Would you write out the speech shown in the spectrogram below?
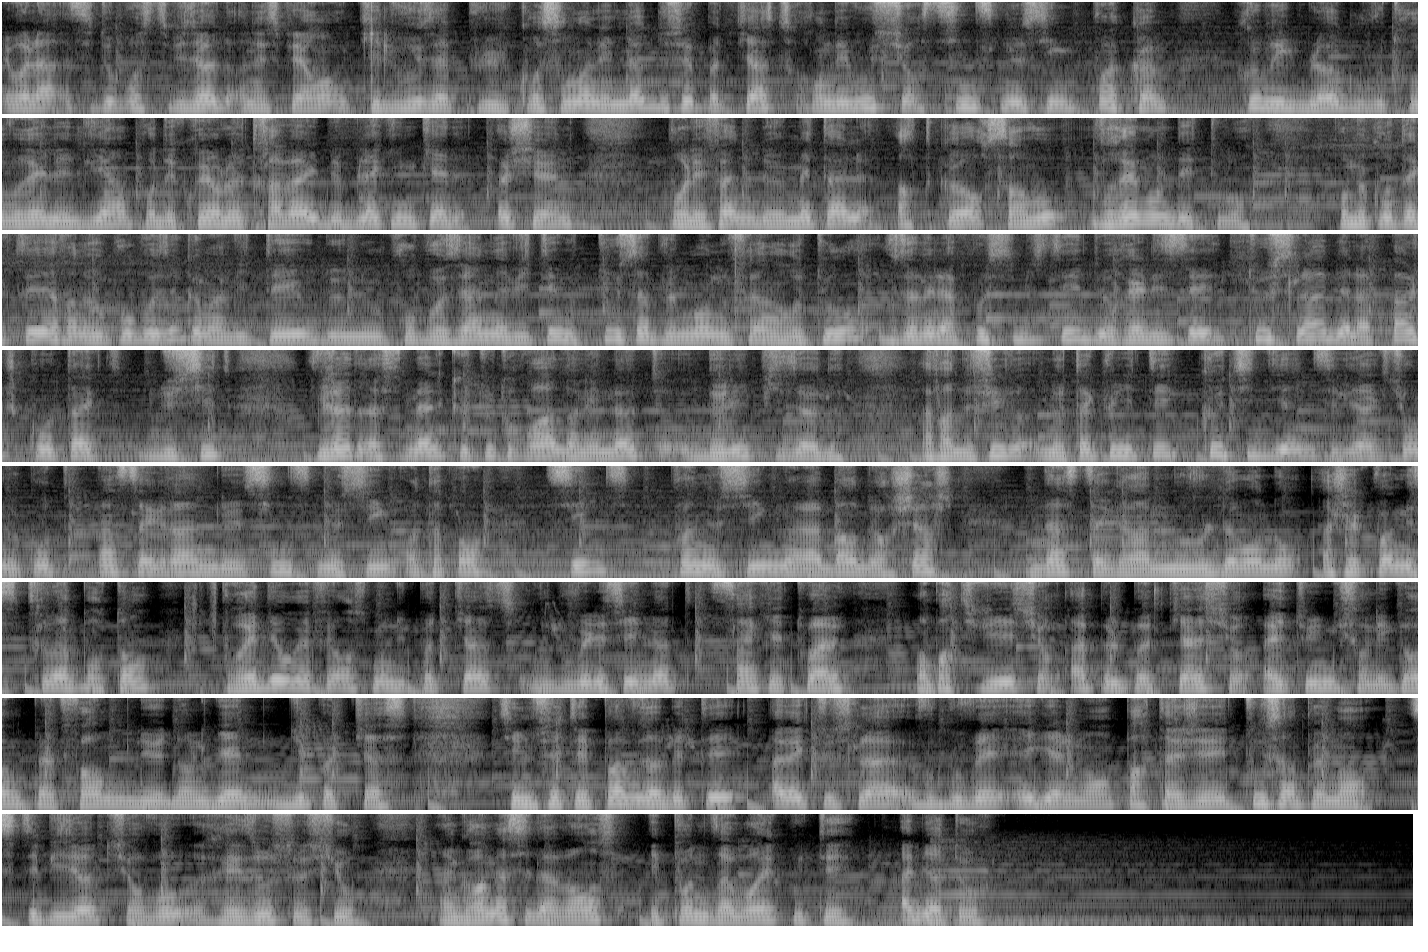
Et voilà, c'est tout pour cet épisode en espérant qu'il vous a plu. Concernant les notes de ce podcast, rendez-vous sur since-nothing.com, rubrique blog, où vous trouverez les liens pour découvrir le travail de Black Inked Ocean. Pour les fans de metal hardcore, ça en vaut vraiment le détour. Pour me contacter afin de vous proposer comme invité ou de nous proposer un invité ou tout simplement nous faire un retour, vous avez la possibilité de réaliser tout cela via la page contact du site ou via l'adresse mail que tu trouveras dans les notes de l'épisode. Afin de suivre notre actualité quotidienne, c'est direction le compte Instagram de Since Nothing en tapant since.nothing dans la barre de recherche d'Instagram. Nous vous le demandons à chaque fois, mais c'est très important. Pour aider au référencement du podcast, vous pouvez laisser une note 5 étoiles en particulier sur Apple Podcast, sur iTunes, qui sont les grandes plateformes dans le game du podcast. Si vous ne souhaitez pas vous embêter avec tout cela, vous pouvez également partager tout simplement cet épisode sur vos réseaux sociaux. Un grand merci d'avance et pour nous avoir écoutés. À bientôt.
